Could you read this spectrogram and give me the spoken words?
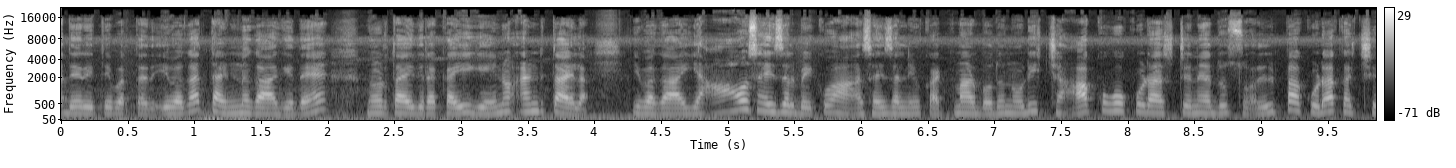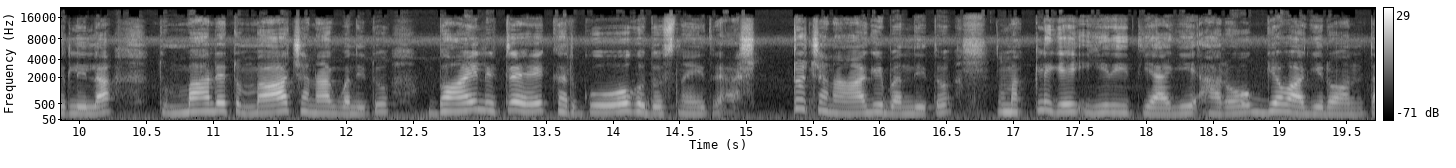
ಅದೇ ರೀತಿ ಬರ್ತಾ ಇದೆ. ಇವಾಗ ತಣ್ಣಗಾಗಿದೆ. ನೋಡ್ತಾ ಇದ್ದೀರಾ ಕೈಗೆ ಏನು ಅಂಟ್ತಾ ಇಲ್ಲ. ಇವಾಗ ಯಾವ ಸೈಜಲ್ಲಿ ಬೇಕೋ ಆ ಸೈಜಲ್ಲಿ ನೀವು ಕಟ್ ಮಾಡ್ಬೋದು. ನೋಡಿ, ಚಾಕುಗೂ ಕೂಡ ಅಷ್ಟೇ ಅದು ಸ್ವಲ್ಪ ಕೂಡ ಕಚ್ಚಿರಲಿಲ್ಲ. ತುಂಬ ಅಂದರೆ ತುಂಬ ಚೆನ್ನಾಗಿ ಬಂದಿತ್ತು. ಬಾಯ್ಲಿಟ್ಟರೆ ಕರ್ಗೋಗೋದು ಸ್ನೇಹಿತರೆ, ಅಷ್ಟು ಅಷ್ಟು ಚೆನ್ನಾಗಿ ಬಂದಿತ್ತು. ಮಕ್ಕಳಿಗೆ ಈ ರೀತಿಯಾಗಿ ಆರೋಗ್ಯವಾಗಿರೋ ಅಂಥ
